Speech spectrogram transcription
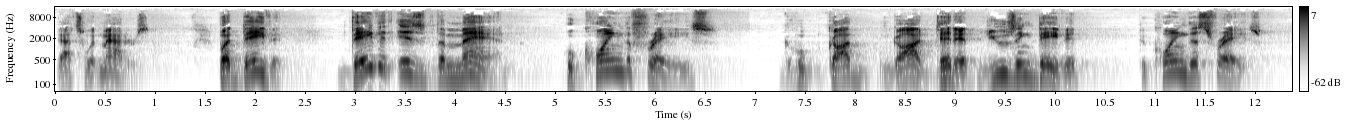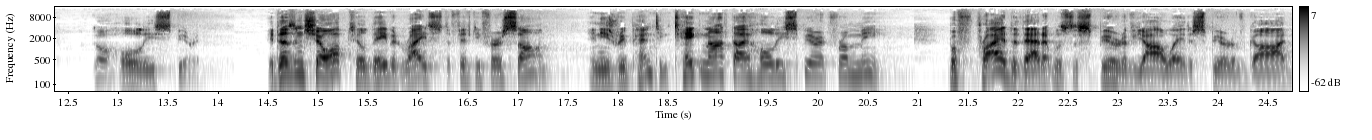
That's what matters. But David, David is the man who coined the phrase, who God, God did it using David to coin this phrase, the Holy Spirit. It doesn't show up till David writes the 51st Psalm and he's repenting. Take not thy Holy Spirit from me. But prior to that, it was the Spirit of Yahweh, the Spirit of God,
